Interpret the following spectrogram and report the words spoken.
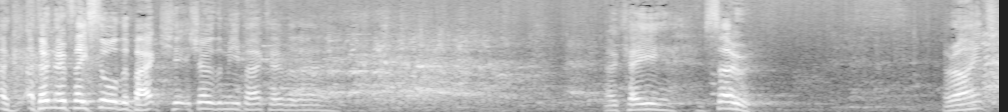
I, I, don't know if they saw the back. Show them your back over there. Okay, so, all right.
